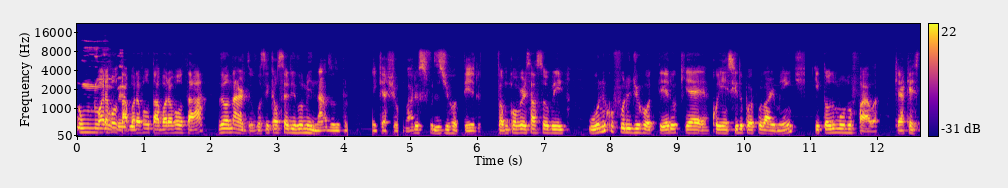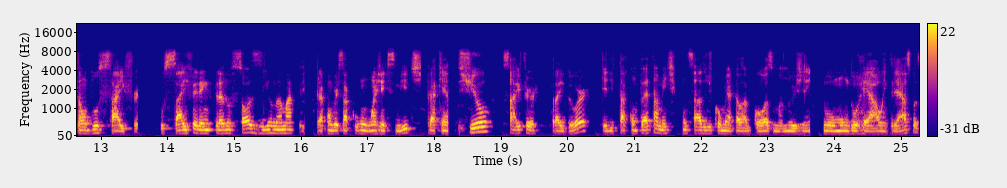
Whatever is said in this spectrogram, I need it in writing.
Um Bora número. voltar, bora voltar, bora voltar. Leonardo, você que é o ser iluminado do programa, que achou vários furos de roteiro. Vamos conversar sobre o único furo de roteiro que é conhecido popularmente, que todo mundo fala, que é a questão do Cypher. O Cypher entrando sozinho na Matrix para conversar com o agente Smith. Para quem assistiu, Cypher traidor, ele tá completamente cansado de comer aquela gosma no mundo real, entre aspas.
